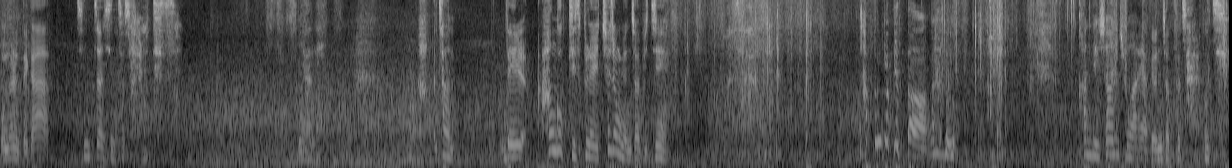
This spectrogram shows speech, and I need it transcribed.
오늘은 내가 진짜 진짜 잘못했어. 미안해. 참, 내일 한국 디스플레이 최종 면접이지? 차 끊겼겠다. 컨디션 좋아야 면접도 잘 보지.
